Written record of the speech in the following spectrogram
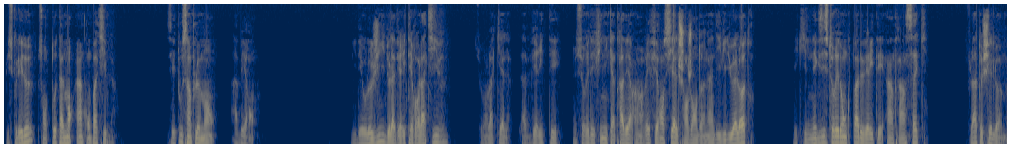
puisque les deux sont totalement incompatibles? C'est tout simplement aberrant. L'idéologie de la vérité relative, selon laquelle la vérité ne serait définie qu'à travers un référentiel changeant d'un individu à l'autre, et qu'il n'existerait donc pas de vérité intrinsèque, flatte chez l'homme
